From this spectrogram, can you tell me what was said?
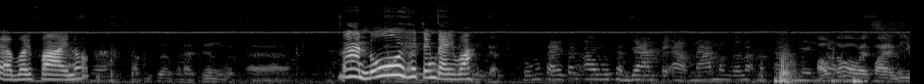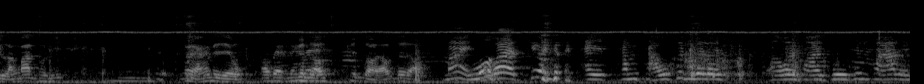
อ่า Wi-Fi เนาะ ครับเครื่องขนาดเครื่องแบบอ่า นั่นโอ้ยเฮ็ดจังใดวะเหมือนกันสงสัยต้องเอาสัญญาณไปอาบน้ำบ้างแล้วล่ะมาทำเมนเอาต้องเอาไวไฟนี่อยู่หลังบ้านคนนี้ไม่อยากให้มันเร็วเอาแบบขึ้นเราขึ้นต่อเอาเตอร์เอาไม่ผมว่าเชื่อมไอ้ทำเสาขึ้นไปเลย เอาไวไฟฟูขึ้นฟ้าเลย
